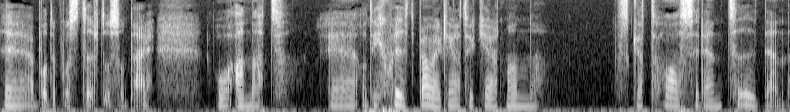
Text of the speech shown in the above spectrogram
eh, både positivt och sånt där och annat. Eh, och det är skitbra verkligen. Jag tycker att man ska ta sig den tiden.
